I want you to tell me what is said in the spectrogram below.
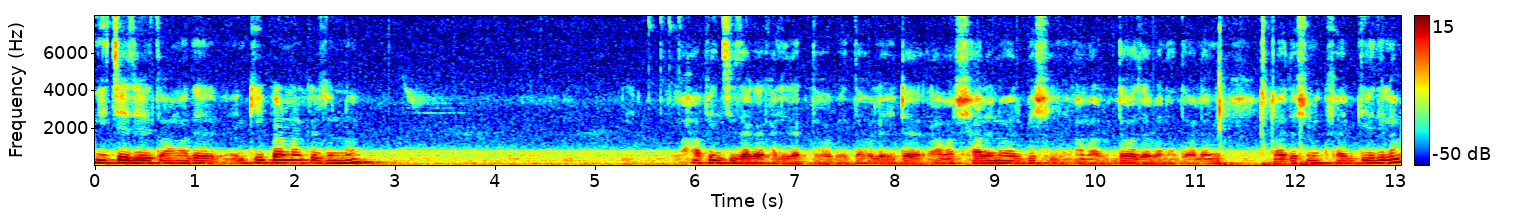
নিচে যেহেতু আমাদের কিপার মার্কের জন্য হাফ ইঞ্চি জায়গা খালি রাখতে হবে। তাহলে এটা আমার সাড়ে নয়ের বেশি আমার দেওয়া যাবে না। তাহলে আমি নয় দশমিক ফাইভ দিয়ে দিলাম।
